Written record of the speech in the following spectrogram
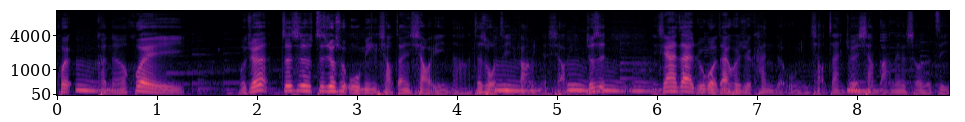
会、嗯、可能会，我觉得这是这就是无名小站效应啊，这是我自己发明的效应，嗯、就是你现在再如果再回去看你的无名小站，就会想把那个时候的自己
